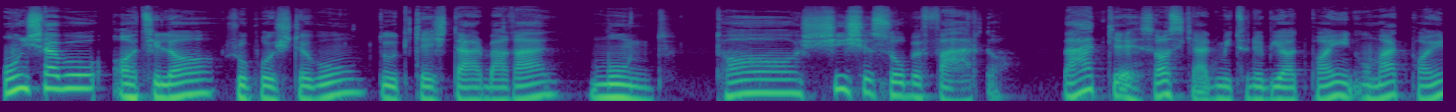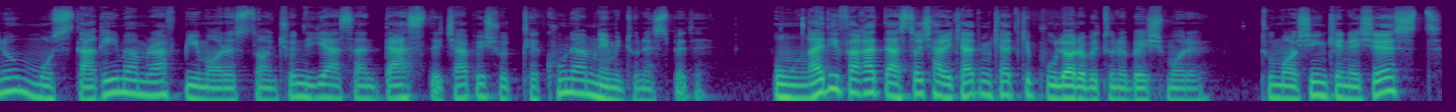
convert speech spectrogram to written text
اون شب و آتیلا رو پشت بوم دودکش در بغل موند تا شیش صبح فردا. بعد که احساس کرد می‌تونه بیاد پایین اومد پایین و مستقیمم رفت بیمارستان. چون دیگه اصلا دست چپش رو تکونم نمی‌تونست بده. اونقدی فقط دستاش حرکت می‌کرد که پولا رو بتونه بشمره تو ماشین که نشست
